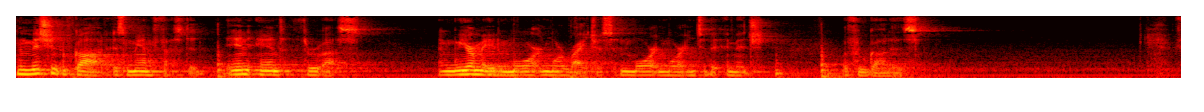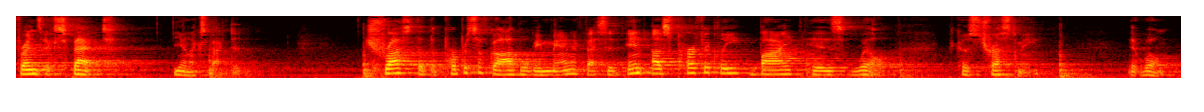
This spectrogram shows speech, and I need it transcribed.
the mission of God is manifested in and through us. And we are made more and more righteous and more and more into the image of who God is. Friends, expect the unexpected. Trust that the purpose of God will be manifested in us perfectly by His will. Because trust me, it will.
